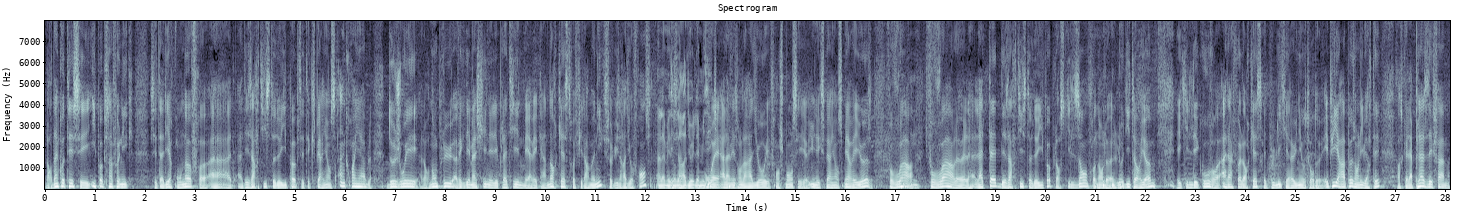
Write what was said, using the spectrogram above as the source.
Alors d'un côté, c'est hip-hop symphonique, c'est-à-dire qu'on offre à, à- à des artistes de hip-hop cette expérience incroyable de jouer, alors non plus avec des machines et des platines, mais avec un orchestre philharmonique, celui de Radio France. à la Maison Et de la ça- Radio et de la Musique. Ouais, à la Maison de la Radio, et franchement, c'est une expérience merveilleuse. Il faut voir, faut voir la, tête des artistes de hip-hop lorsqu'ils entrent dans l'auditorium et qu'ils découvrent à la fois l'orchestre et le public qui est réuni autour d'eux. Et puis il y a Rappeuse en liberté, parce que la place des femmes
